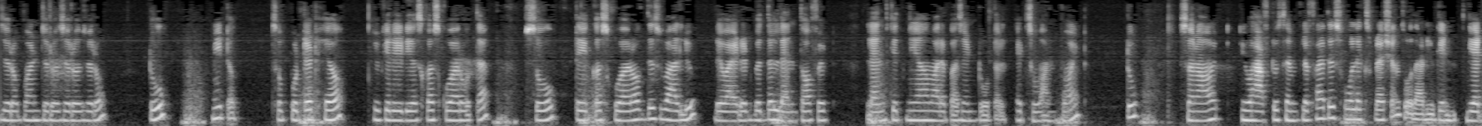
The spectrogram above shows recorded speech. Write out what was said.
zero point zero zero zero two metre so put it here क्योंकि रेडियस का स्क्वायर होता है। So take a square of this value divided with the length of it length कितनी है हमारे पास in total it's one point two so now you have to simplify this whole expression so that you can get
